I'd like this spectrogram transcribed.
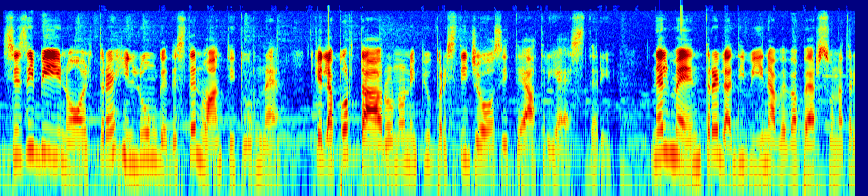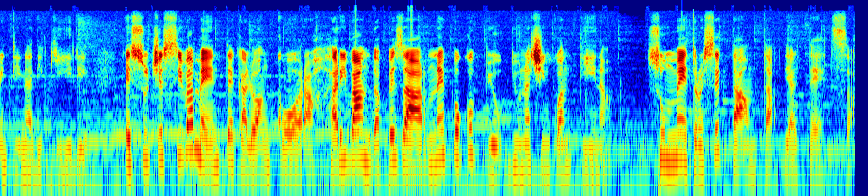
Si esibì inoltre in lunghe ed estenuanti tournée, che la portarono nei più prestigiosi teatri esteri. Nel mentre la Divina aveva perso una trentina di chili e successivamente calò ancora, arrivando a pesarne poco più di una cinquantina, su un metro e settanta di altezza.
